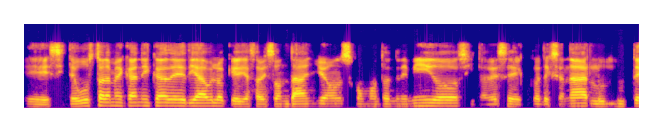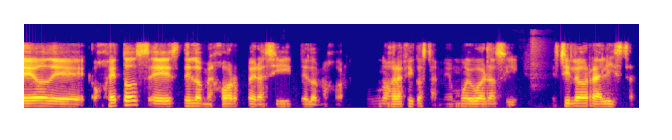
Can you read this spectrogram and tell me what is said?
si te gusta la mecánica de Diablo, que ya sabes, son dungeons con un montón de enemigos y tal vez coleccionar, luteo de objetos, es de lo mejor, pero así de lo mejor. Unos gráficos también muy buenos y estilo realista.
